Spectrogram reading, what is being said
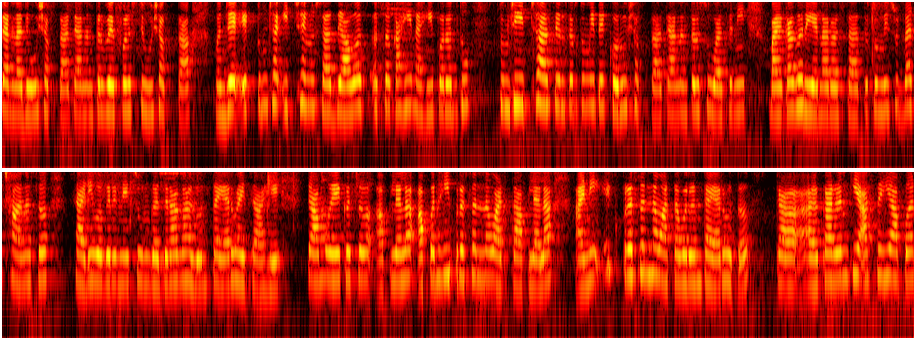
त्यांना देऊ शकता त्यानंतर वेफर्स देऊ शकता. म्हणजे एक तुमच्या इच्छेनुसार द्यावंच असं काही नाही परंतु तुमची इच्छा असेल तर तुम्ही ते करू शकता. त्यानंतर सुवासिनी बायका घरी येणार असतात तर तुम्ही सुद्धा छान असं साडी वगैरे नेसून गजरा घालून तयार व्हायचं आहे. त्यामुळे कसं आपल्याला आपणही प्रसन्न वाटतं आपल्याला आणि एक प्रसन्न वातावरण तयार होतं. का कारण की असंही आपण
